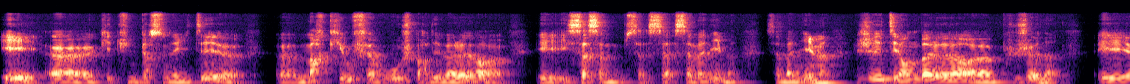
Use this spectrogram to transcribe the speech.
et qui est une personnalité euh, marqué au fer rouge par des valeurs. Euh, et, ça, ça, ça, ça, m'anime. Ça m'anime. J'ai été handballeur euh, plus jeune et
